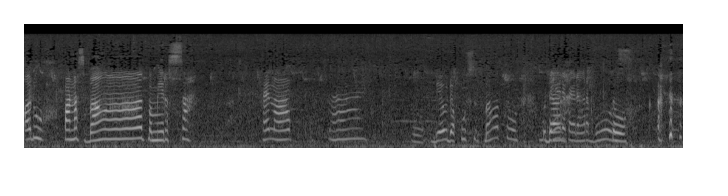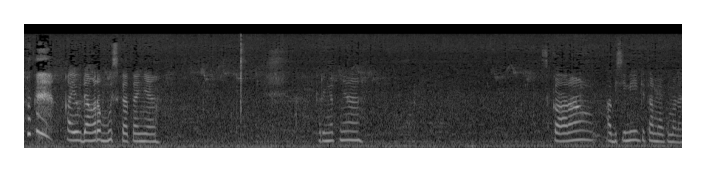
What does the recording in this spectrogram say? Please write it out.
Aduh, panas banget pemirsa. Hai Nok. Hai. Nih, dia udah kusut banget tuh. Udah kayak udah ngerebus tuh. kayak udah ngerebus katanya. Keringetnya. Sekarang abis ini kita mau ke mana?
